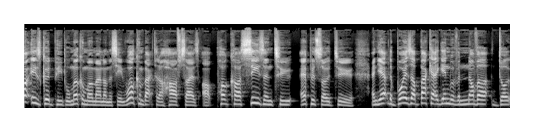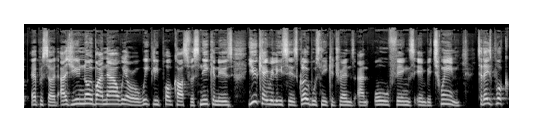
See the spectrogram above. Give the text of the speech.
What is good, people? Merkle Man on the scene. Welcome back to the Half Size Up podcast, season two, episode two. And yeah, the boys are back at again with another dope episode. As you know by now, we are a weekly podcast for sneaker news, UK releases, global sneaker trends, and all things in between. Today's book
